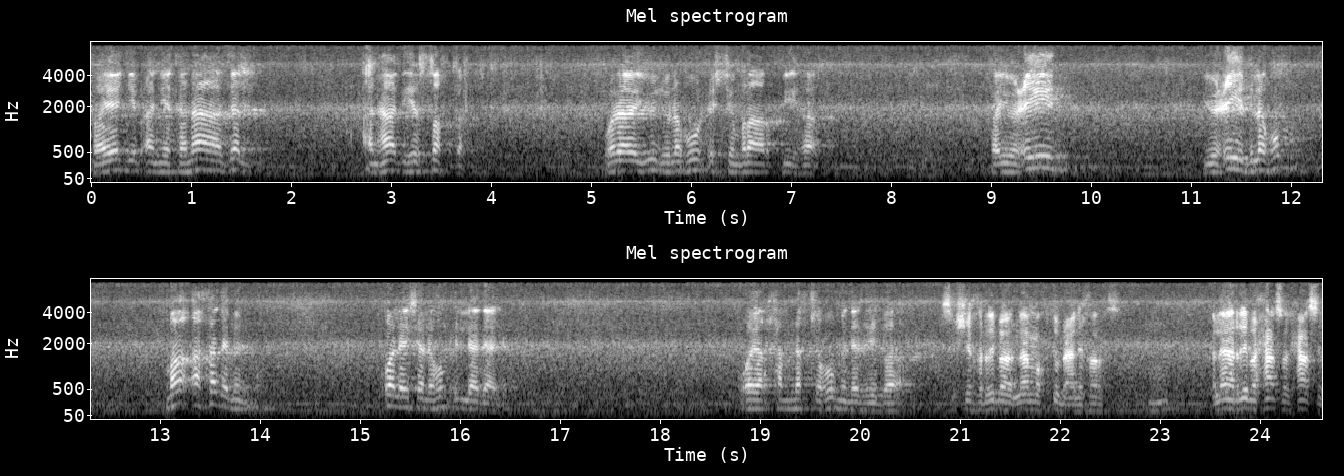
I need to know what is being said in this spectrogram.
فيجب أن يتنازل عن هذه الصفقة. ولا يجوز له الاستمرار فيها. فيعيد يعيد لهم ما أخذ منهم وليس لهم إلا ذلك. ويرحم نفسه من الربا. الشيخ الربا لا مكتوب عليه خالص. الآن الربا حاصل حاصل.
